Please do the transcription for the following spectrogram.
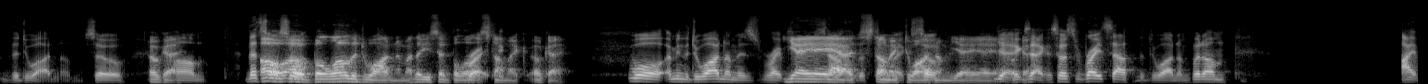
the duodenum. So okay. Um, that's oh, also oh, below the duodenum. I thought you said below right. the stomach. Okay. Well, I mean, the duodenum is right. Yeah, yeah, yeah. the stomach, stomach. duodenum. So, yeah, yeah, yeah. Yeah, okay. exactly. So it's right south of the duodenum. But um, I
